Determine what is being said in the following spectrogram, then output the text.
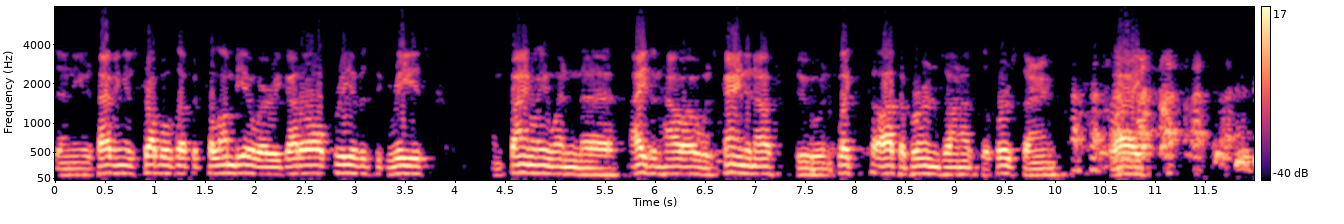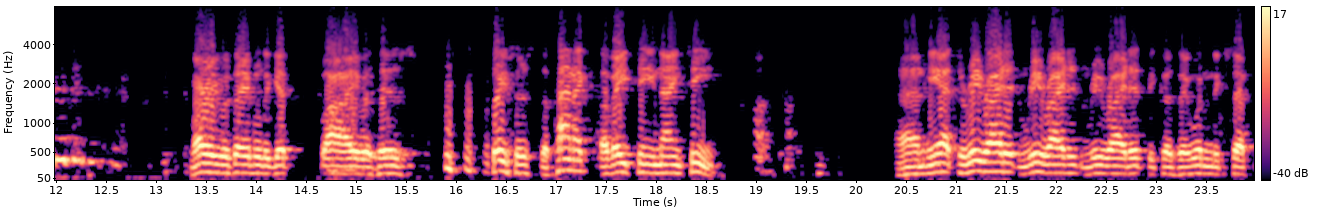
and he was having his troubles up at Columbia where he got all three of his degrees. And finally, when uh, Eisenhower was kind enough to inflict Arthur Burns on us the first time, why, Murray was able to get by with his thesis, The Panic of 1819. And he had to rewrite it and rewrite it and rewrite it because they wouldn't accept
